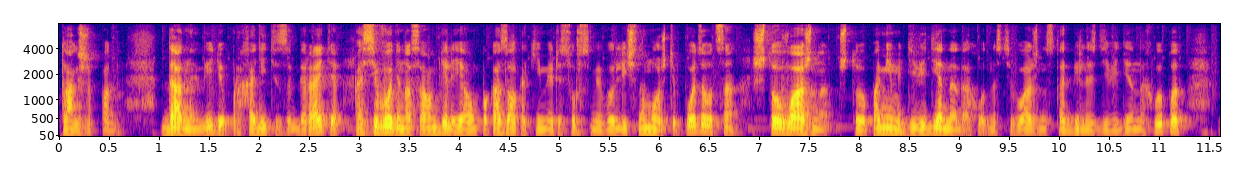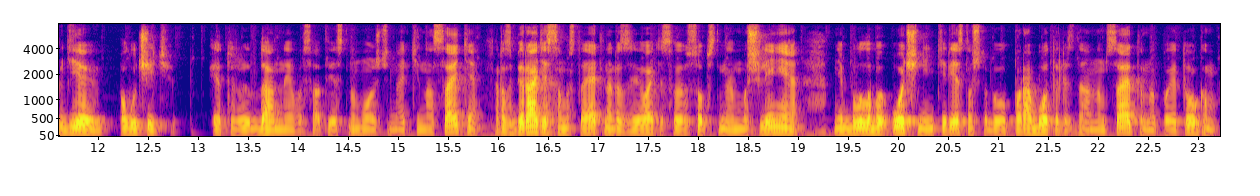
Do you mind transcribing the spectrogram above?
также под данным видео. Проходите, забирайте. А сегодня на самом деле я вам показал, какими ресурсами вы лично можете пользоваться. Что важно, что помимо дивидендной доходности важна стабильность дивидендных выплат, где получить это данные вы, соответственно, можете найти на сайте. Разбирайте самостоятельно, развивайте свое собственное мышление. Мне было бы очень интересно, чтобы вы поработали с данным сайтом и по итогам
